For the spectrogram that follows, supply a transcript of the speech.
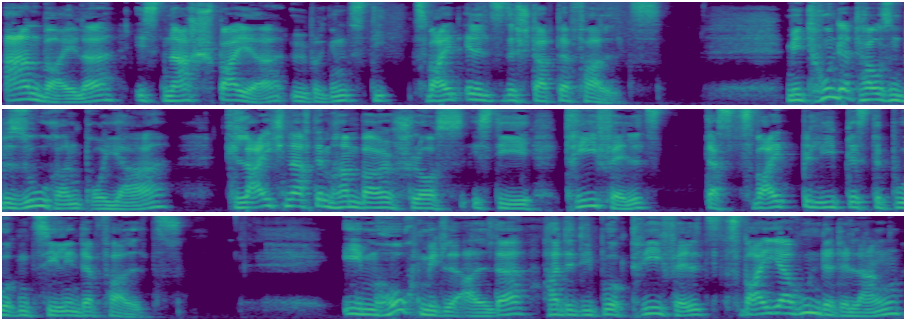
Ahnweiler ist nach Speyer übrigens die zweitälteste Stadt der Pfalz. Mit 100.000 Besuchern pro Jahr, gleich nach dem Hambacher Schloss, ist die Trifels das zweitbeliebteste Burgenziel in der Pfalz. Im Hochmittelalter hatte die Burg Trifels zwei Jahrhunderte lang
